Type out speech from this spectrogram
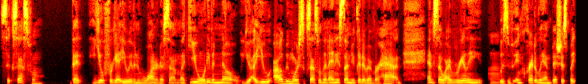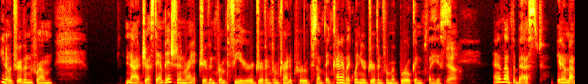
successful that you'll forget you even wanted a son. Like you won't even know. You, you, I'll be more successful than any son you could have ever had. And so I really mm. was incredibly ambitious, but you know, driven from not just ambition, right? Driven from fear, driven from trying to prove something, kind of like when you're driven from a broken place. Yeah. And not the best, you know, not,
